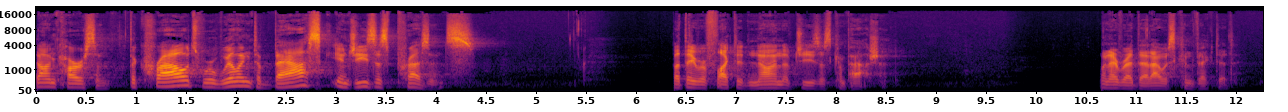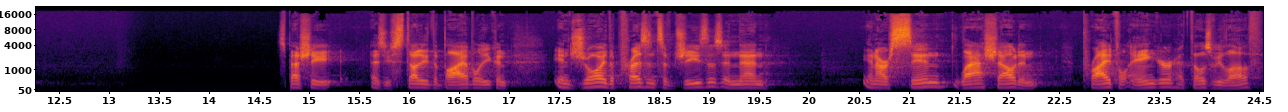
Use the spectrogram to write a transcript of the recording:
Don Carson, the crowds were willing to bask in Jesus' presence, but they reflected none of Jesus' compassion. When I read that, I was convicted. Especially as you study the Bible, you can enjoy the presence of Jesus and then in our sin lash out in prideful anger at those we love.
